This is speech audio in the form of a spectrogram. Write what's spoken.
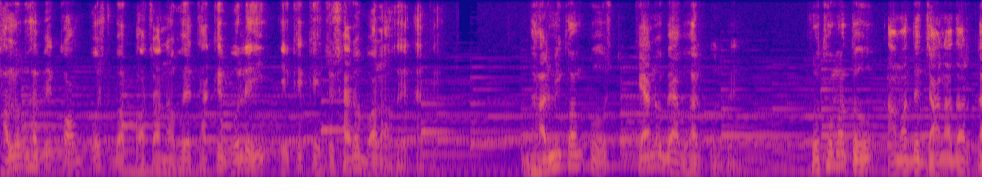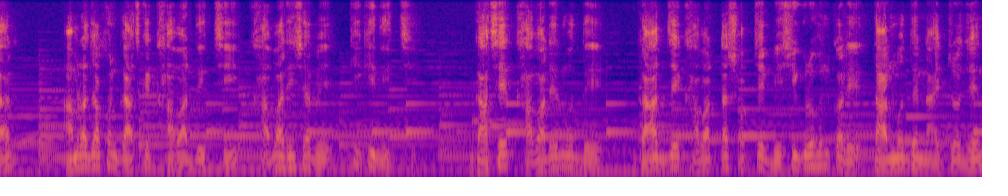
ভালোভাবে কম্পোস্ট বা পচানো হয়ে থাকে বলেই একে কেঁচো সারও বলা হয়ে থাকে। ভার্মিকম্পোস্ট কেন ব্যবহার করবেন? প্রথমত আমাদের জানা দরকার আমরা যখন গাছকে খাবার দিচ্ছি, খাবার হিসাবে কি কি দিচ্ছি? গাছের খাবারের মধ্যে গাছ যে খাবারটা সবচেয়ে বেশি গ্রহণ করে, তার মধ্যে নাইট্রোজেন,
